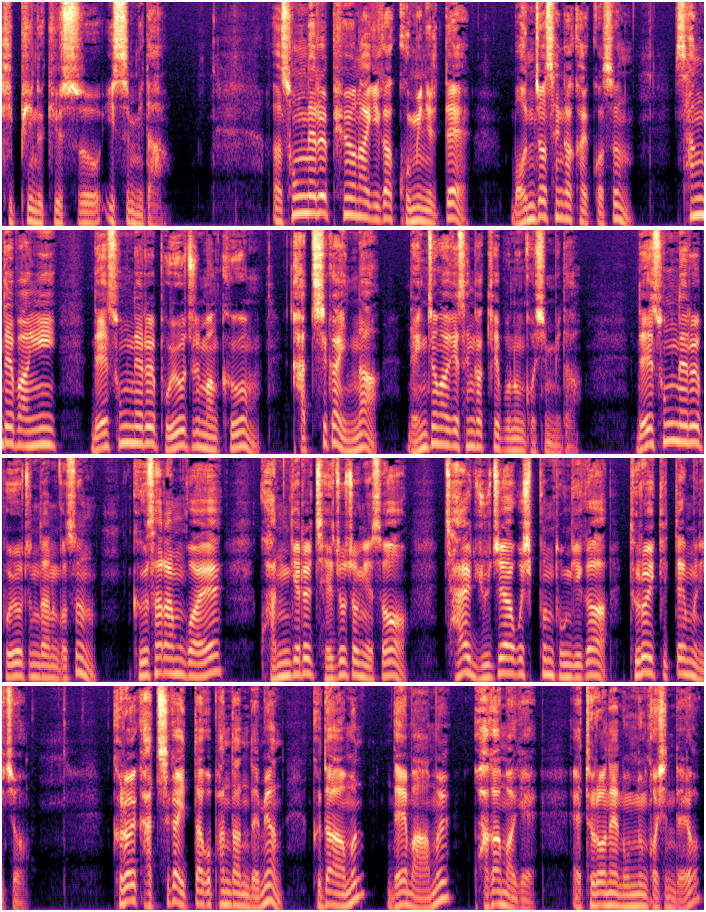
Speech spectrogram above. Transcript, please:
깊이 느낄 수 있습니다. 아, 속내를 표현하기가 고민일 때 먼저 생각할 것은 상대방이 내 속내를 보여줄 만큼 가치가 있나 냉정하게 생각해 보는 것입니다. 내 속내를 보여준다는 것은 그 사람과의 관계를 재조정해서 잘 유지하고 싶은 동기가 들어있기 때문이죠. 그럴 가치가 있다고 판단되면 그 다음은 내 마음을 과감하게 드러내 놓는 것인데요.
